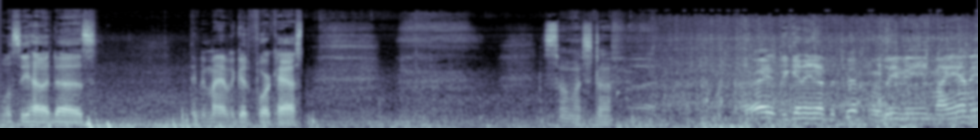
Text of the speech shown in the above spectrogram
We'll see how it does. I think we might have a good forecast. So much stuff. All right, beginning of the trip, we're leaving Miami.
